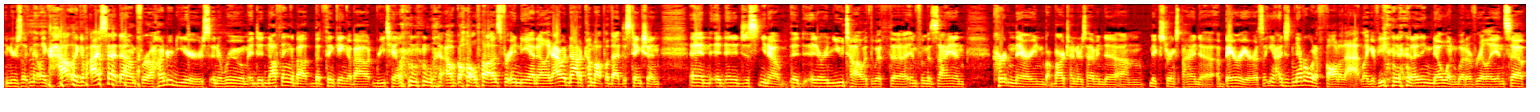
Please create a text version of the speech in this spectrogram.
And you're just like, man, like how? Like if I sat down for a hundred years in a room and did nothing about but thinking about retailing alcohol laws for Indiana, like I would not have come up with that distinction. And it, and it just you know, it- or in Utah with with the infamous Zion curtain there and bartenders having to um, mix drinks behind a, a barrier. It's like you know I just never would have thought of that. Like if you, I think no one would have really. And so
